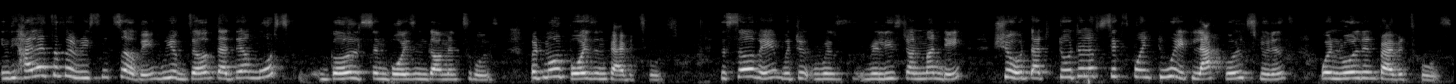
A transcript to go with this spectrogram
In the highlights of a recent survey, we observed that there are more girls than boys in government schools, but more boys in private schools. The survey, which was released on Monday, showed that a total of 6.28 lakh girl students were enrolled in private schools.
